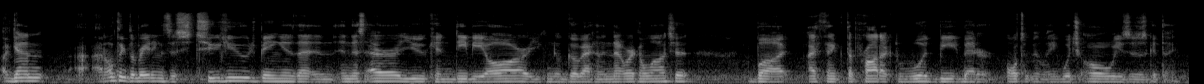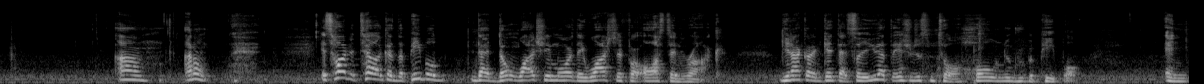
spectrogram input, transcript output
again, I- don't think the ratings is too huge, being is that in, in this era you can DVR, you can go back on the network and watch it. But I think the product would be better ultimately, which always is a good thing. Um, I don't. It's hard to tell because the people that don't watch anymore, they watched it for Austin Rock. You're not going to get that, so you have to introduce them to a whole new group of people, and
